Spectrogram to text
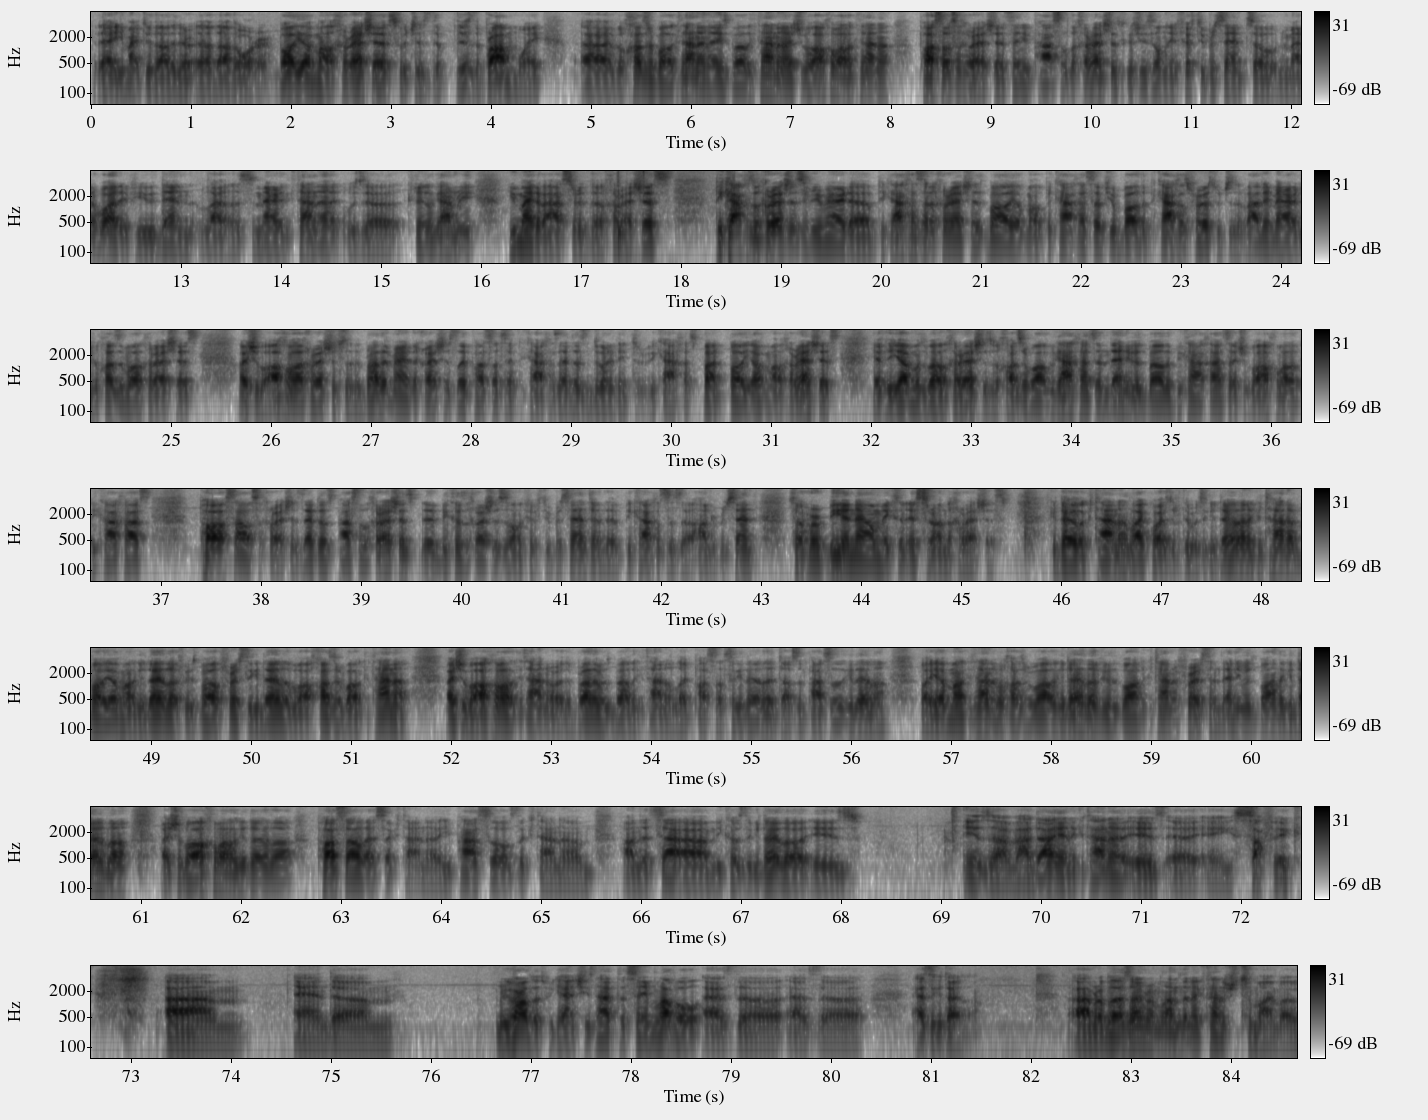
that you might do the other the other order. Ba'yav mal chareshes, which is the this is the problem way. V'chazar balaktana, and then he's balaktana, shavah balaktana, pasal chareshes, then you pasal the chareshes because she's only a 50%, so no matter what, if you then marry the ketana, who's a knul gamri, you might have asked her the chareshes. Pikachas v'chareshes, if you married a pikachas and a chareshes, baal yav mal pikachas, so if you bought the pikachas first, which is a vade marriage, v'chazah baal chareshes, oishu ba'achal chareshes, so the brother married the chareshes, le pasal se pikachas, that doesn't do anything to the pikachas, but baal yav mal chareshes, if the yav was baal chareshes, v'chazah baal pikachas, and then he was baal the pikachas, oishu ba'achal baal pikachas, Pa salas chareshes. That does pass the chareshes uh, because the chareshes is only fifty percent and the pikachas is hundred percent. So her bia now makes an isra on the chareshes. Gedayla katana. Likewise, if there was a gedayla and a katana, ba'yav mal gedayla. If he was ba'al first the gedayla, ba'al chazar ba'al katana, aisha ba'al ba'al katana, or the brother was ba'al the katana, like pass the gedayla. It doesn't pass the gedayla. Ba'yav mal katana, ba'chazar ba'al gedayla. If he was ba'al the katana first and then he was ba'al the gedayla, aisha ba'al ba'al gedayla, pasal es katana. He passes the katana on the um, because the Gedola is is a vadai and the katana is a, a safek, um, and um, regardless, we can't. She's not the same level as the as the as the Gedola. Um, in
